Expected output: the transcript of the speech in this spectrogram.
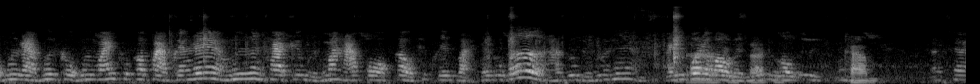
กมือหลับมือโขกมือไม้คุกกระปาบแข็งแรงมือเงินคาคือหรือมหาปอกเก่าสิบเกิดบาทแล้วดูเออเอาดูดูมือแห้งอันนี้ก็ได้เบาเลยดูเบาอีกครับอาชา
